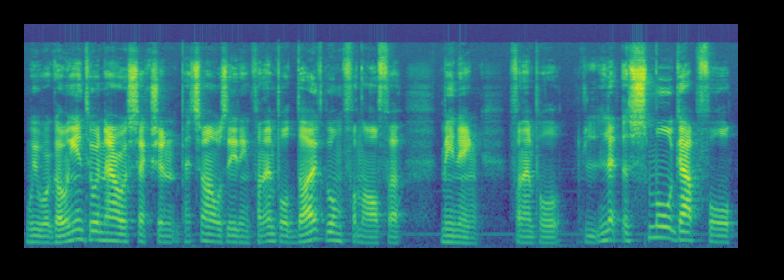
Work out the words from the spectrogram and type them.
we were going into a narrow section. Betsema was leading. Van Empel dive bomb Van Alphen, meaning Van Empel let a small gap fall.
